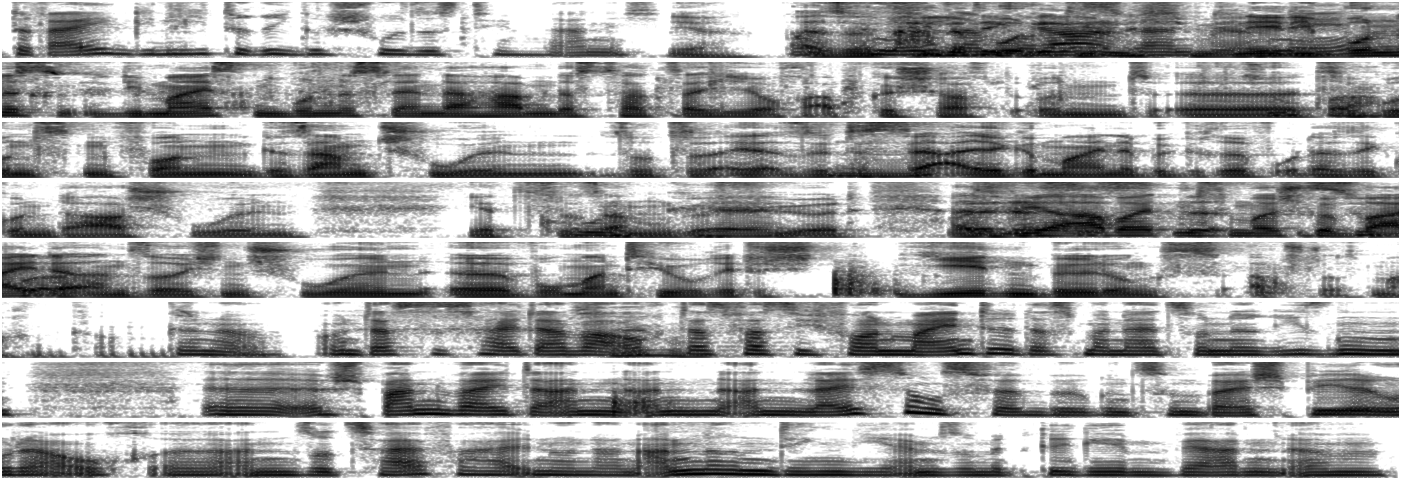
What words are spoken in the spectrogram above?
dreigliedrige Schulsystem gar nicht. Ja, also viele unserem gar Bundes nicht mehr. Nee, die, Bundes die meisten Bundesländer haben das tatsächlich auch abgeschafft und äh, zugunsten von Gesamtschulen, sozusagen, also das ist der Mhm. allgemeine Begriff oder Sekundarschulen jetzt zusammengeführt. Weil Also das wir arbeiten äh, zum Beispiel super. beide an solchen Schulen, äh, wo man theoretisch jeden Bildungsabschluss machen kann. Genau. Und das ist halt aber auch das, was ich vorhin meinte, dass man halt so eine riesen äh, Spannweite an, an, an Leistungsvermögen zum Beispiel oder auch äh, an Sozialverhalten und an anderen Dingen, die einem so mitgegeben werden, ähm,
